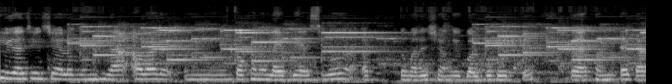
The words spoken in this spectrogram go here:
ঠিক আছে, চলো বন্ধুরা, আবার কখনো লাইভে আসব তোমাদের সঙ্গে গল্প করতে। তো এখনটা তা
